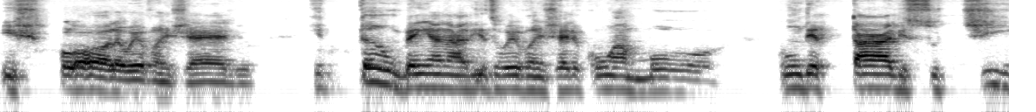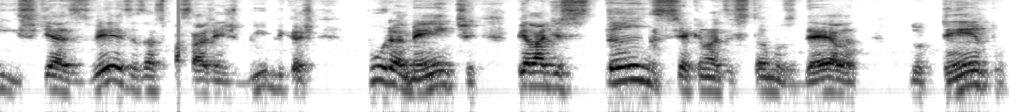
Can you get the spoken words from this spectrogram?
explora o Evangelho, que tão bem analisa o Evangelho com amor, com detalhes sutis, que às vezes as passagens bíblicas, puramente pela distância que nós estamos dela, do tempo,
